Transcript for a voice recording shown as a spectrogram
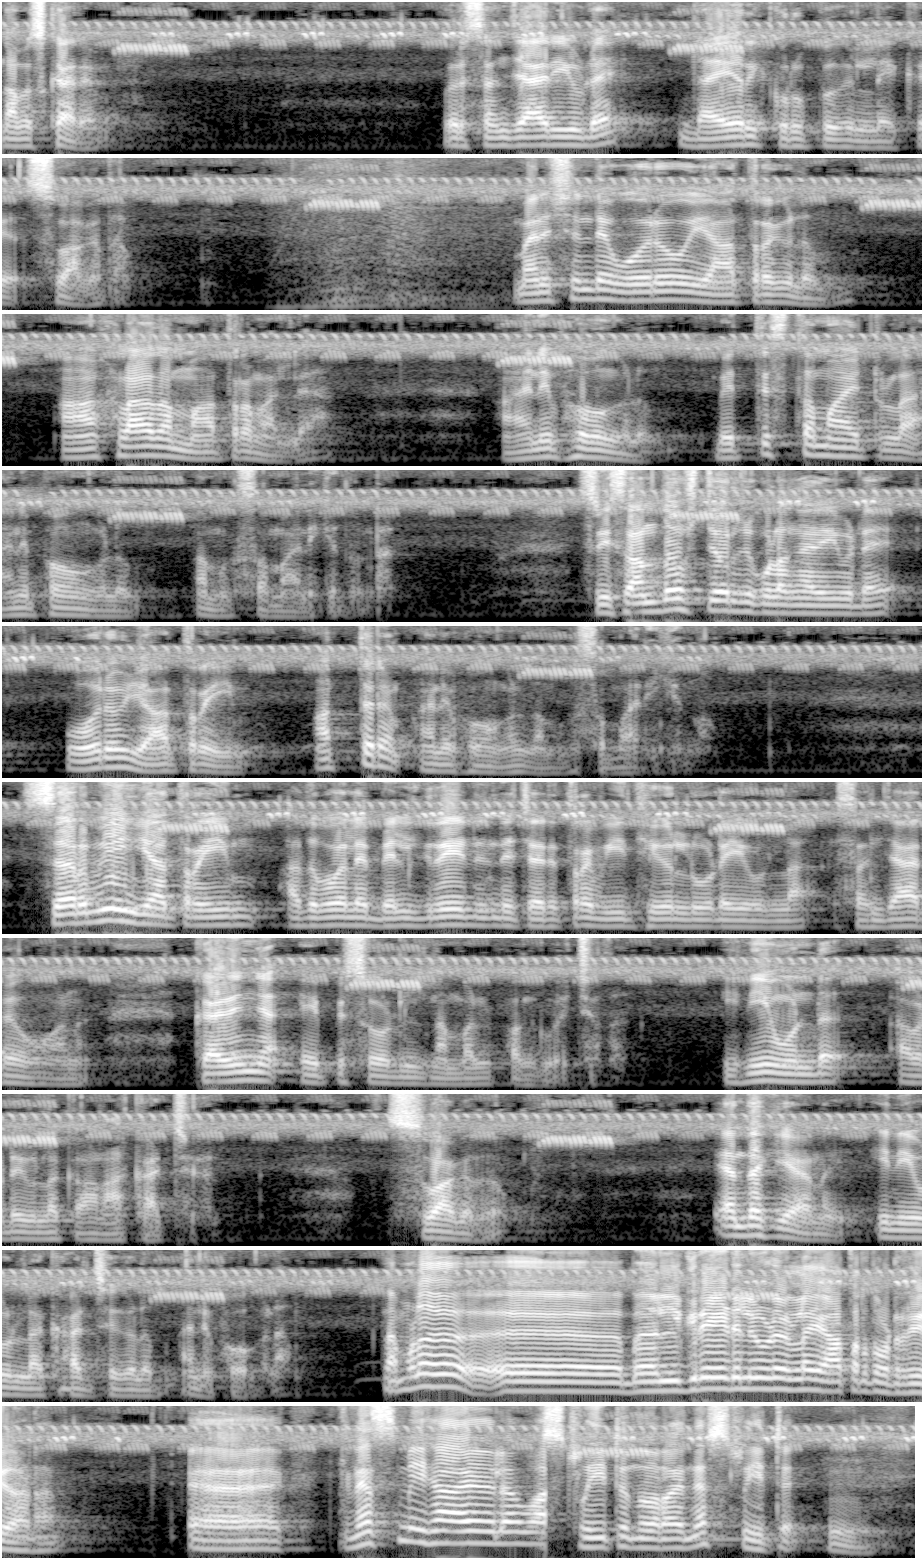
നമസ്കാരം. ഒരു സഞ്ചാരിയുടെ ഡയറി കുറിപ്പുകളിലേക്ക് സ്വാഗതം. മനുഷ്യന്റെ ഓരോ യാത്രകളും ആഹ്ലാദം മാത്രമല്ല അനുഭവങ്ങളും വ്യത്യസ്തമായിട്ടുള്ള അനുഭവങ്ങളും നമുക്ക് സമ്മാനിക്കുന്നുണ്ട്. ശ്രീ സന്തോഷ് ജോർജ് കുളങ്ങരയുടെ ഓരോ യാത്രയും അത്തരം അനുഭവങ്ങൾ നമുക്ക് സമ്മാനിക്കുന്നു. സെർബിയൻ യാത്രയും അതുപോലെ ബെൽഗ്രേഡിന്റെ ചരിത്രവീഥികളിലൂടെയുള്ള സഞ്ചാരവുമാണ് കഴിഞ്ഞ എപ്പിസോഡിൽ നമ്മൾ പങ്കുവച്ചത്. ഇനിയുമുണ്ട് അവിടെയുള്ള കാണാക്കാഴ്ചകൾ. സ്വാഗതം. എന്തൊക്കെയാണ് ഇനിയുള്ള കാഴ്ചകളും അനുഭവങ്ങളും? നമ്മൾ ബൽഗ്രേഡിലൂടെയുള്ള യാത്ര തുടരുകയാണ്. ക്നെസ് മിഹായോലവ സ്ട്രീറ്റ് എന്ന് പറയുന്ന സ്ട്രീറ്റ്.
